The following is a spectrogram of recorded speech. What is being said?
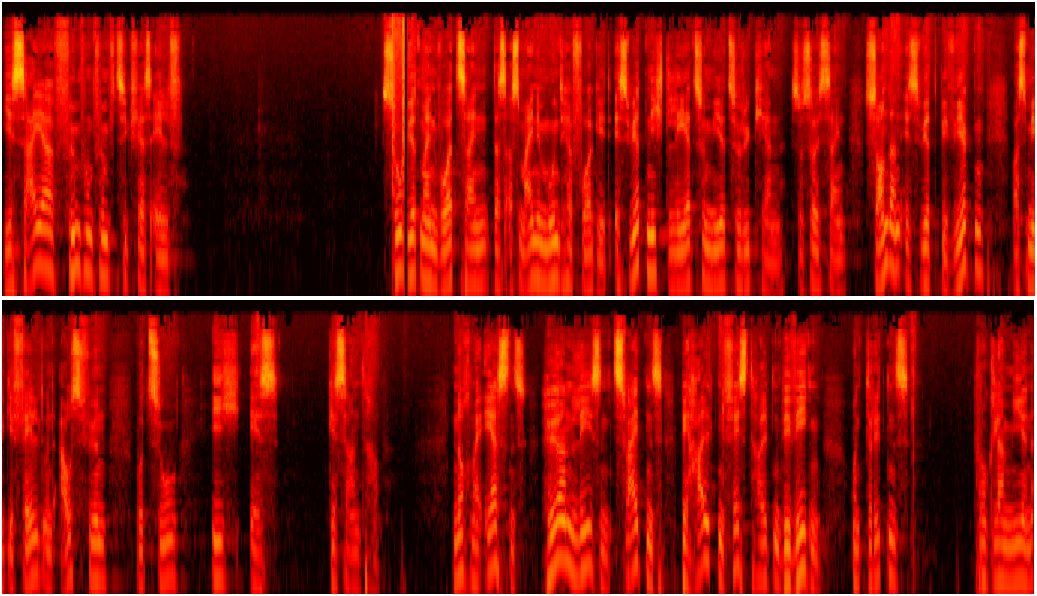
Jesaja 55, Vers 11. So wird mein Wort sein, das aus meinem Mund hervorgeht. Es wird nicht leer zu mir zurückkehren, so soll es sein, sondern es wird bewirken, was mir gefällt und ausführen, wozu ich es gesandt habe. Nochmal, erstens, hören, lesen. Zweitens, behalten, festhalten, bewegen. Und drittens, proklamieren,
